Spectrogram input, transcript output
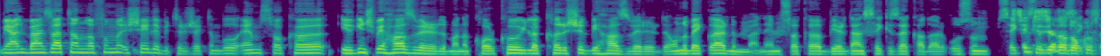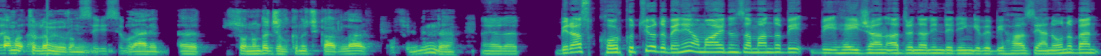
yani ben zaten lafımı şeyle bitirecektim. Bu M sokağı ilginç bir haz verirdi bana. Korkuyla karışık bir haz verirdi. Onu beklerdim ben. M sokağı birden 8'e kadar uzun. 8, 8 ya da 9 8'e tam hatırlamıyorum. serisi var. Yani evet sonunda cılkını çıkardılar o filmin de. Evet. Biraz korkutuyordu beni ama aynı zamanda bir bir heyecan, adrenalin dediğin gibi bir haz. Yani onu ben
